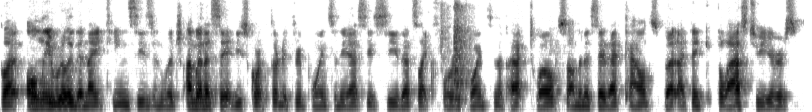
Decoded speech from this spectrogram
But only really the 19 season, which I'm going to say if you score 33 points in the SEC, that's like 40 points in the Pac 12. So I'm going to say that counts. But I think the last two years,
